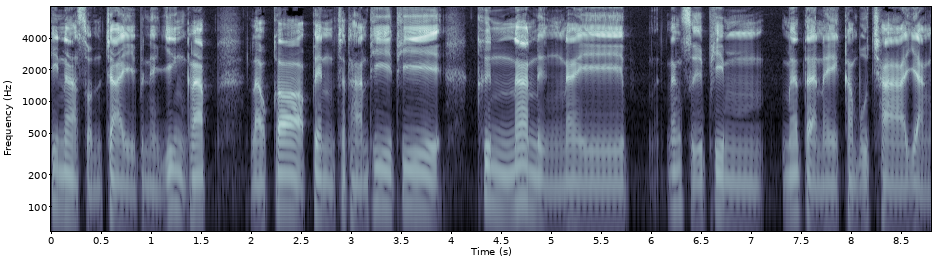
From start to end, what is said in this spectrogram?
ที่น่าสนใจเป็นอย่างยิ่งครับ แล้วก็เป็นสถานที่ที่ขึ้นหน้าหนึ่งในหนังสือพิมพ์ แม้แต่ในกัมพูชาอย่าง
